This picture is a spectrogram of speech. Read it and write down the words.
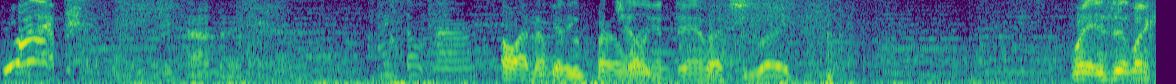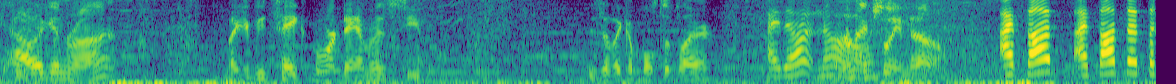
What? What is happening here? I don't know. Oh, I'm That was getting a bajillion damage. left right. Wait, is it like Allagan Rot? Like if you take more damage, you... Is it like a multiplier? I don't know. I don't actually know. I thought I thought that the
